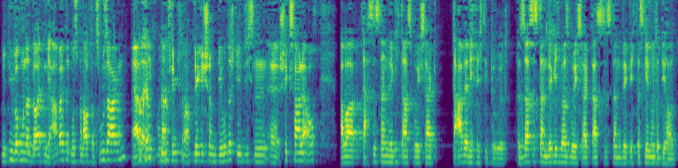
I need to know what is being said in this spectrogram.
mit über 100 Leuten gearbeitet, muss man auch dazu sagen. Ja, da Okay, sieht man ja, natürlich wow. wirklich schon die unterschiedlichsten äh, Schicksale auch. Aber das ist dann wirklich das, wo ich sage, da werde ich richtig berührt. Also das ist dann wirklich was, wo ich sage, das ist dann wirklich, das geht unter die Haut.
